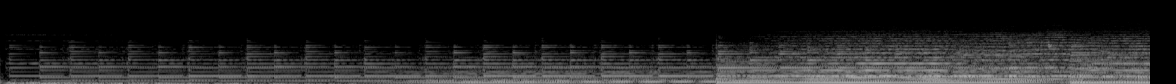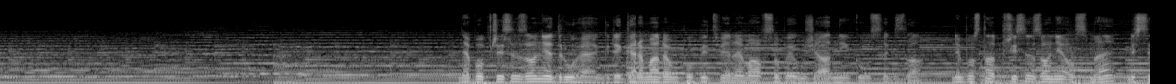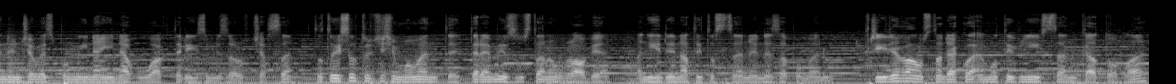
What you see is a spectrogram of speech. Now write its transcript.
Nebo při sezóně druhé, kdy Garmadon po bitvě nemá v sobě už žádný kousek zla. Nebo snad při sezóně osmé, kdy si ninjové vzpomínají na Vua, který zmizel v čase. Toto jsou totiž momenty, které mi zůstanou v hlavě a nikdy na tyto scény nezapomenu. Přijde vám snad jako emotivní scénka tohle?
